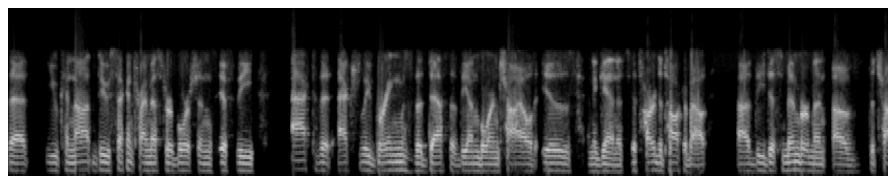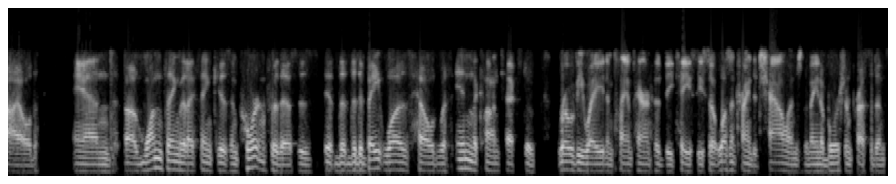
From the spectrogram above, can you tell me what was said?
that you cannot do second trimester abortions if the act that actually brings the death of the unborn child is, and again, it's it's hard to talk about uh, the dismemberment of the child. And uh, one thing that I think is important for this is it, the, the debate was held within the context of Roe v. Wade and Planned Parenthood v. Casey, so it wasn't trying to challenge the main abortion precedents.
